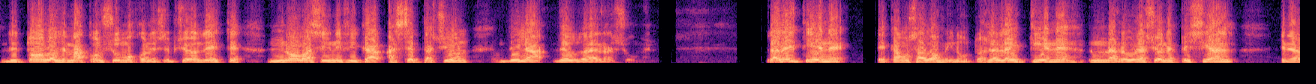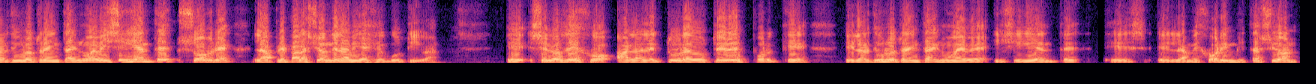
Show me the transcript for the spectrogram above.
de todos los demás consumos, con excepción de este, no va a significar aceptación de la deuda del resumen. La ley tiene, estamos a dos minutos, la ley tiene una regulación especial en el artículo 39 y siguiente sobre la preparación de la vía ejecutiva. Eh, se los dejo a la lectura de ustedes porque el artículo 39 y siguiente es eh, la mejor invitación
